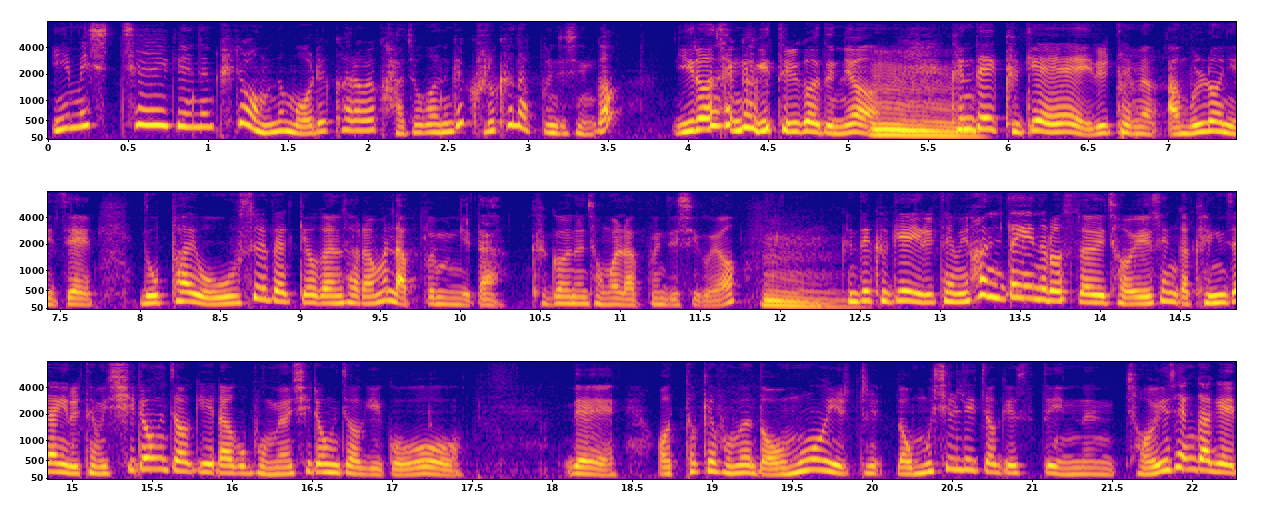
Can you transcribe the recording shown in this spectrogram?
이미 시체에게는 필요 없는 머리카락을 가져가는 게 그렇게 나쁜 짓인가? 이런 생각이 들거든요. 음. 근데 그게 이를테면 아 물론 이제 노파의 옷을 벗겨간 사람은 나쁩니다. 그거는 정말 나쁜 짓이고요. 음. 근데 그게 이를테면 현대인으로서의 저희 생각 굉장히 이를테면 실용적이라고 보면 실용적이고 네 어떻게 보면 너무 너무 실리적일 수도 있는 저희 생각에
